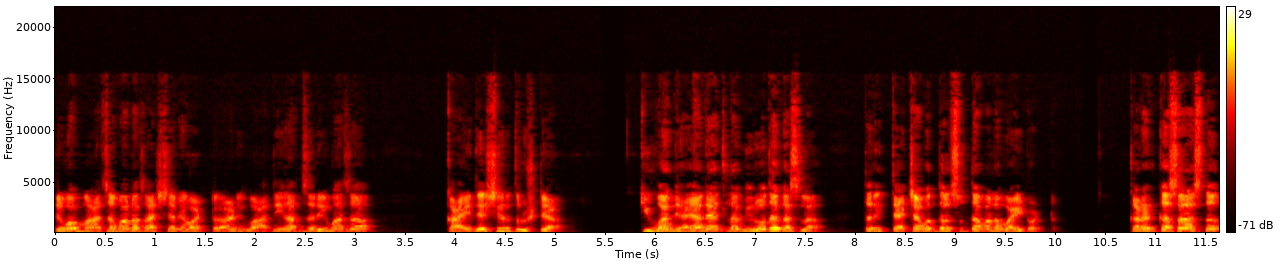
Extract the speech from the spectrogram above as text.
तेव्हा माझं मलाच आश्चर्य वाटतं आणि वादी हा जरी माझा कायदेशीर दृष्ट्या किंवा न्यायालयातला विरोधक असला तरी त्याच्याबद्दल सुद्धा मला वाईट वाटतं. कारण कसं असतं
